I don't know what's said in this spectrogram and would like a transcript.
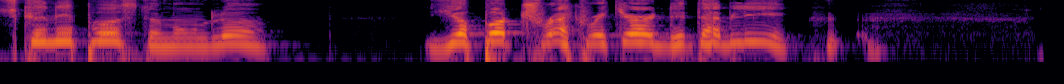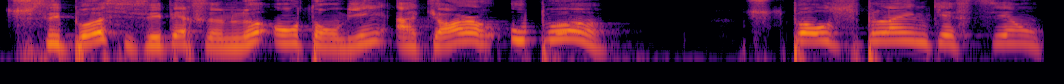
Tu connais pas ce monde-là. Il n'y a pas de track record établi. tu sais pas si ces personnes-là ont ton bien à cœur ou pas. Tu te poses plein de questions.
